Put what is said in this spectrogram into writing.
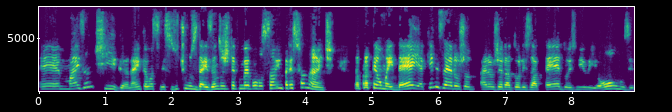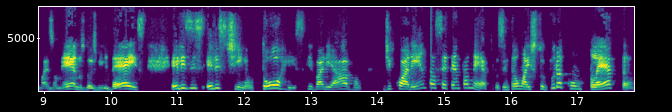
é, mais antiga, né? Então, assim, nesses últimos 10 anos a gente teve uma evolução impressionante. Então, para ter uma ideia, aqueles aerogeradores até 2011, mais ou menos, 2010, eles, eles tinham torres que variavam de 40 a 70 metros. Então, a estrutura completa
